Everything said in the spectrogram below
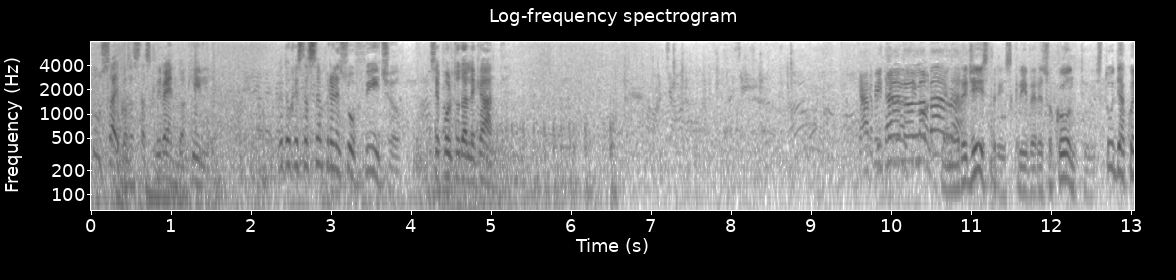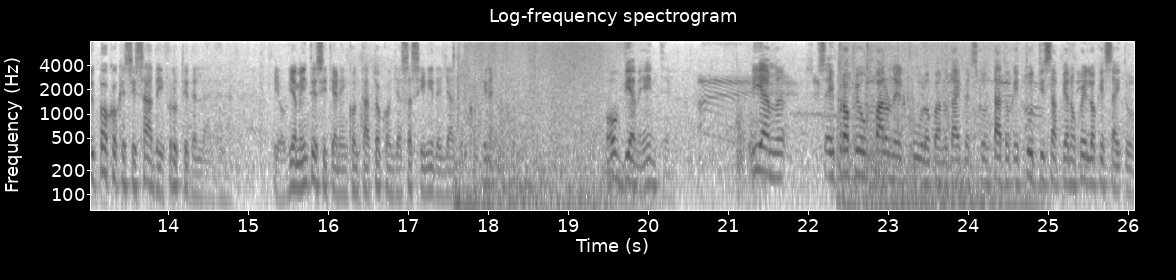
tu sai cosa sta scrivendo Achille? Vedo che sta sempre nel suo ufficio, sepolto dalle carte. Capitano alla Tiene registri, scrive resoconti, studia quel poco che si sa dei frutti dell'Eden. E ovviamente si tiene in contatto con gli assassini degli altri continenti. Ovviamente. Liam, sei proprio un palo nel culo quando dai per scontato che tutti sappiano quello che sai tu.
